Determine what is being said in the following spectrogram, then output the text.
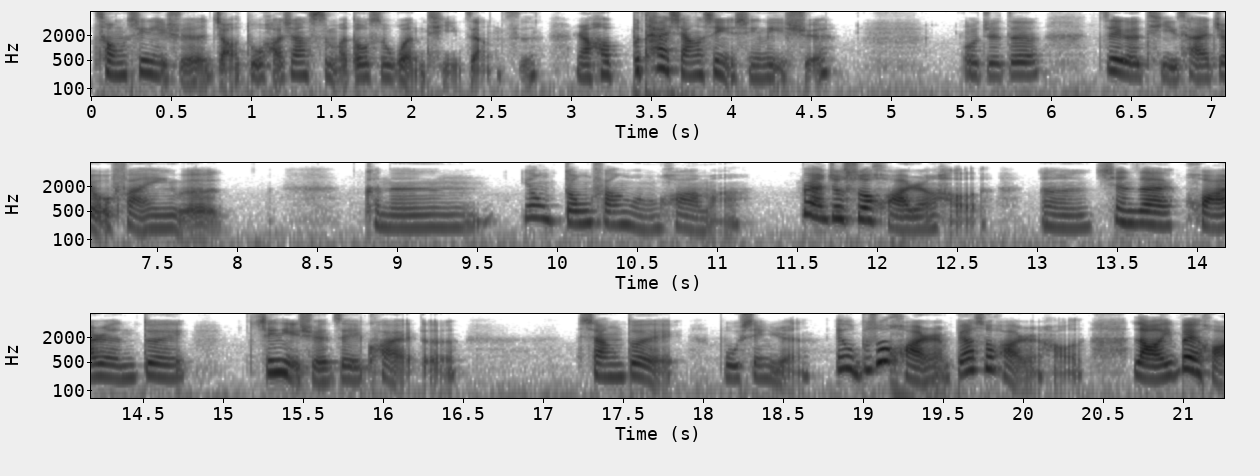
从心理学的角度，好像什么都是问题这样子，然后不太相信心理学。我觉得这个题材就反映了，可能用东方文化嘛，不然就说华人好了。嗯，现在华人对心理学这一块的相对不信任。诶，我不说华人，不要说华人好了，老一辈华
